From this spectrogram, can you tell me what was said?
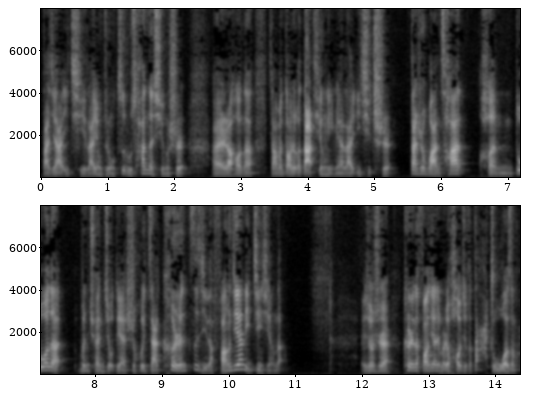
大家一起来用这种自助餐的形式，哎，然后呢，咱们到这个大厅里面来一起吃。但是晚餐很多的温泉酒店是会在客人自己的房间里进行的。也就是客人的房间里面有好几个大桌子嘛，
